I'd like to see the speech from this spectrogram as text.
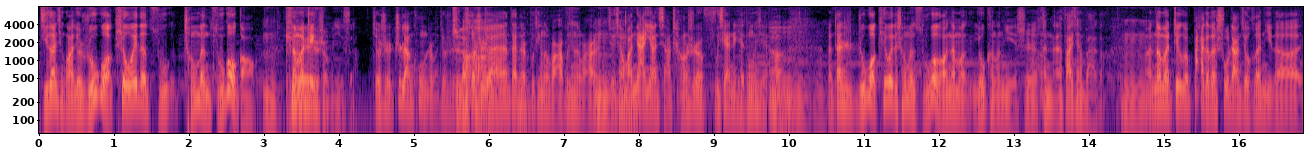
极端情况，就是如果 QA 的足成本足够高，嗯那么 QA 这是什么意思啊？就是质量控制嘛，就是测试员在那儿不停的玩，不停的玩，嗯就像玩家一样想尝试复现这些东西啊。嗯嗯嗯呃但是如果 QA 的成本足够高，那么有可能你是很难发现 bug 嗯啊。那么这个 bug 的数量就和你的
